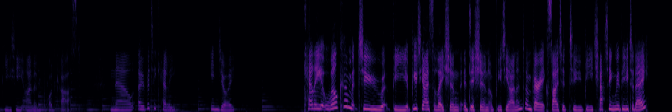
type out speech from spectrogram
Beauty Island Podcast. Now, over to Kelly. Enjoy. Kelly, welcome to the Beauty Isolation edition of Beauty Island. I'm very excited to be chatting with you today.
